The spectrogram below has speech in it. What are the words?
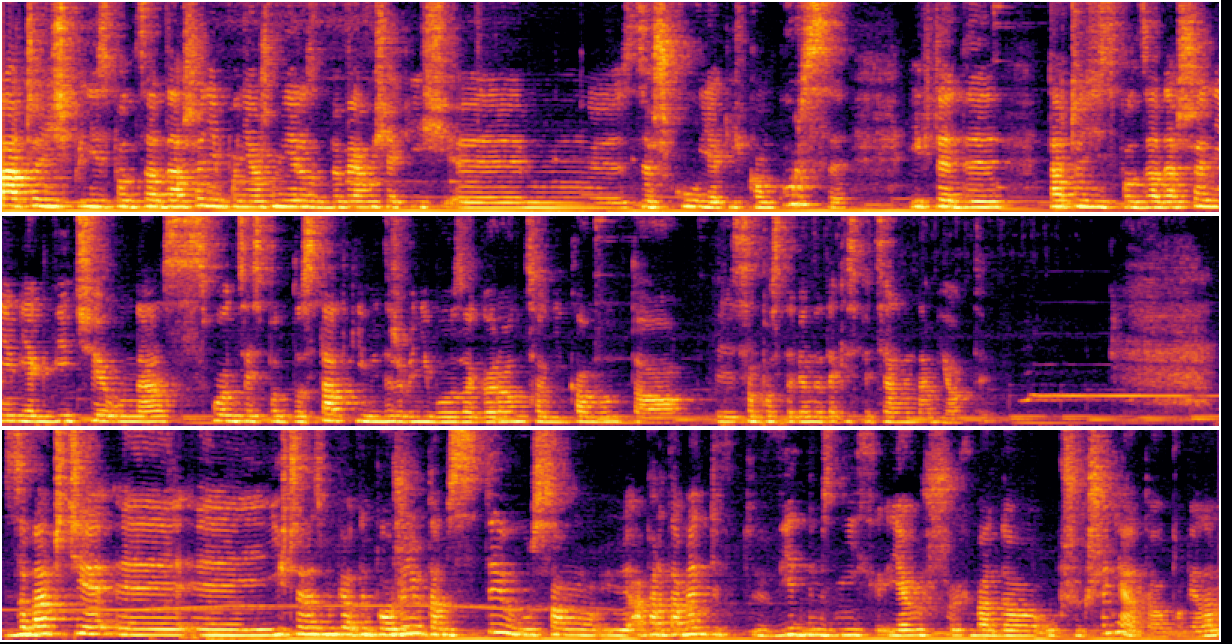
Ta część jest pod zadaszeniem, ponieważ nieraz odbywają się jakieś ym, ze szkół jakieś konkursy i wtedy ta część jest pod zadaszeniem. Jak wiecie, u nas słońce jest pod dostatkiem i żeby nie było za gorąco nikomu, to y, są postawione takie specjalne namioty. Zobaczcie, y, y, jeszcze raz mówię o tym położeniu, tam z tyłu są y, apartamenty, w- jednym z nich, ja już chyba do uprzykrzenia to opowiadam,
